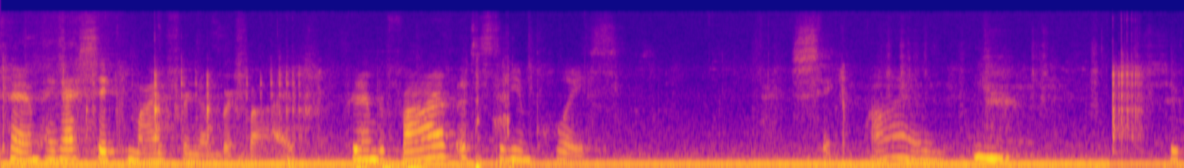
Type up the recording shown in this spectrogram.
Okay. I got sick mind for number five. For number five, it's a city and place. Sick mind. Sick.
